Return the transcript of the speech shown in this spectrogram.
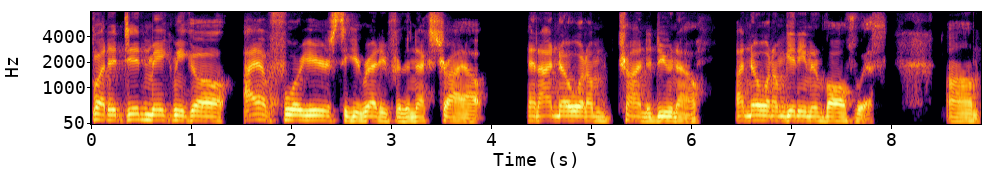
But it did make me go, I have four years to get ready for the next tryout. and I know what I'm trying to do now. I know what I'm getting involved with. Um,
